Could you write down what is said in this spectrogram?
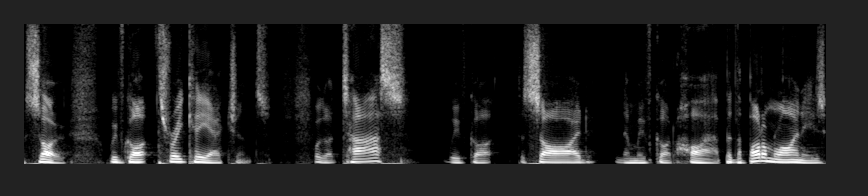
So we've got three key actions. We've got tasks, we've got decide, and then we've got hire. But the bottom line is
